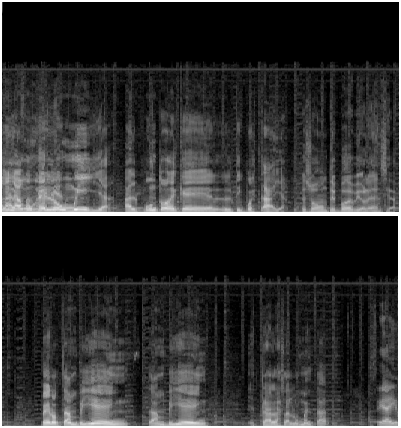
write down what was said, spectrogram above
y a la la mujer lo humilla al punto de que el, el tipo estalla. Eso es un tipo de violencia. Pero también, también está la salud mental. Sí, ahí,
